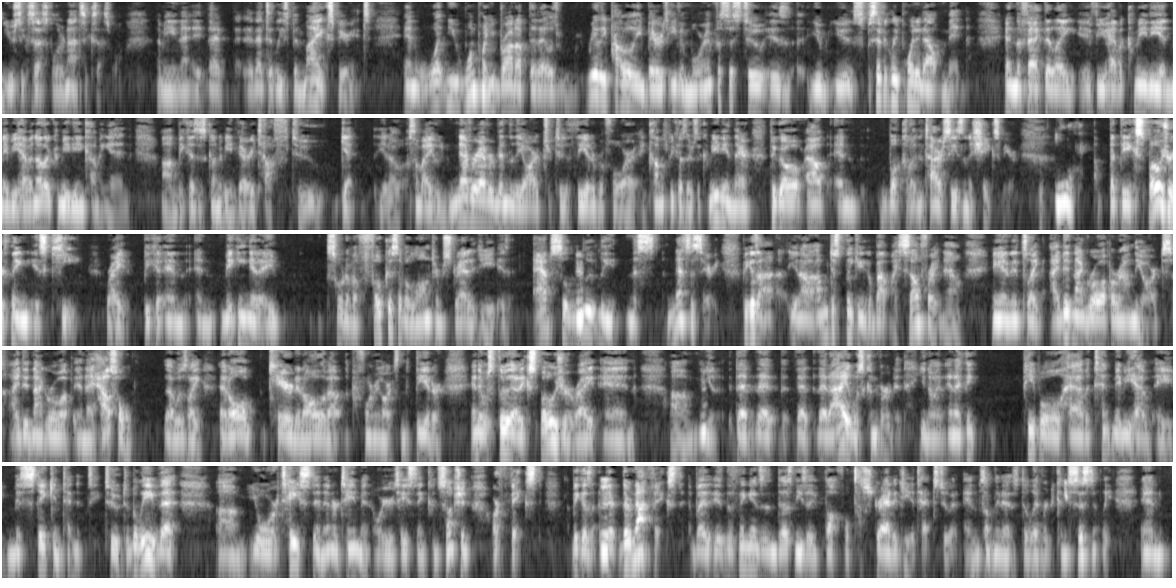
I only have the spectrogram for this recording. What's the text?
you successful or not successful. I mean that, that that's at least been my experience. And what you one point you brought up that I was really probably bears even more emphasis to is you you specifically pointed out men and the fact that like if you have a comedian, maybe you have another comedian coming in um, because it's going to be very tough to get you know somebody who'd never ever been to the arts or to the theater before and comes because there's a comedian there to go out and book an entire season of Shakespeare. Yeah. But the exposure thing is key, right? Because and and making it a sort of a focus of a long term strategy is absolutely mm-hmm. necessary because I, you know, I'm just thinking about myself right now, and it's like I did not grow up around the arts. I did not grow up in a household that was like at all cared at all about the performing arts and the theater, and it was through that exposure, right, and um, mm-hmm. you know that that that that I was converted, you know, and, and I think people have a ten- maybe have a mistaken tendency too to believe that um, your taste in entertainment or your taste in consumption are fixed because mm. they're, they're not fixed. But it, the thing is, it does need a thoughtful strategy attached to it and something that's delivered consistently. And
